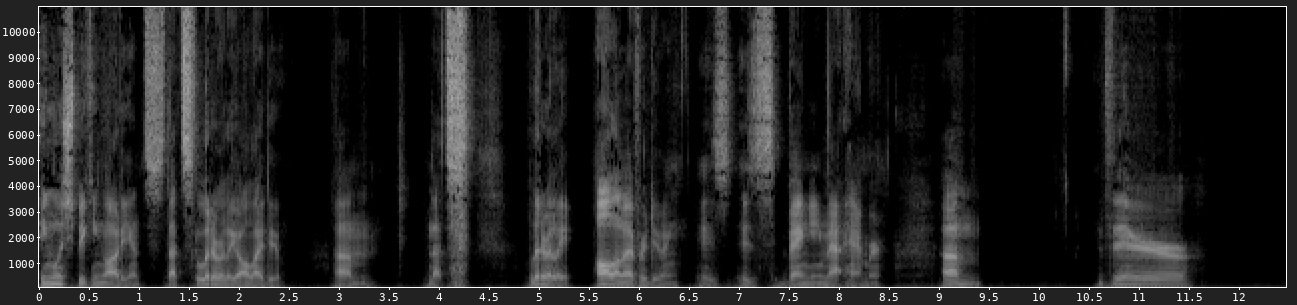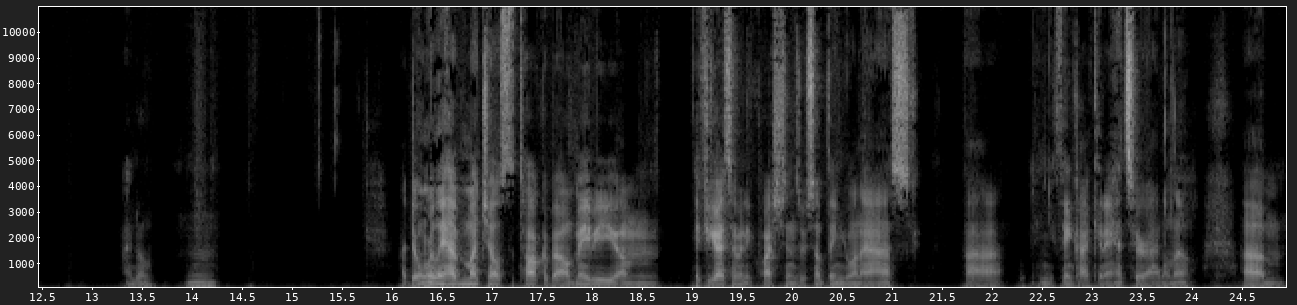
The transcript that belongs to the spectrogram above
English speaking audience. That's literally all I do. Um, that's literally all I'm ever doing is is banging that hammer. Um, there, I don't. Hmm, I don't really have much else to talk about. Maybe um, if you guys have any questions or something you want to ask, uh, and you think I can answer, I don't know. Um,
